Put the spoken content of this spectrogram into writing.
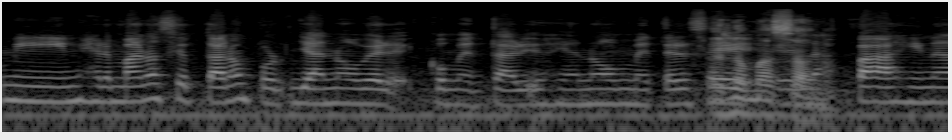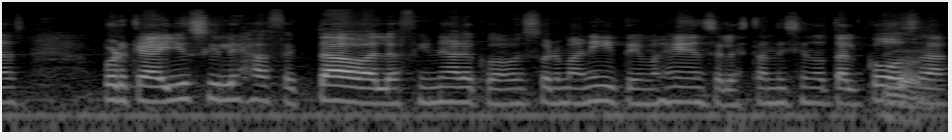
mis hermanos sí optaron por ya no ver comentarios, ya no meterse en las páginas porque a ellos sí les afectaba a la final con su hermanita, imagínense, le están diciendo tal cosa.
